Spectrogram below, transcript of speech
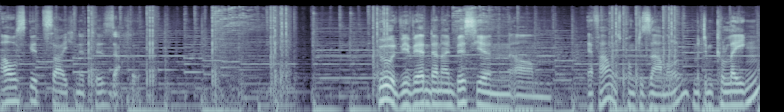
Ausgezeichnete Sache. Gut, wir werden dann ein bisschen ähm, Erfahrungspunkte sammeln mit dem Kollegen.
